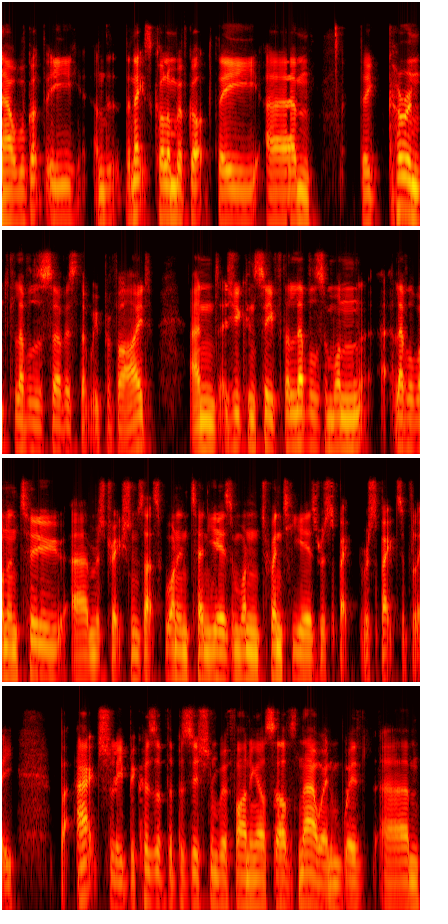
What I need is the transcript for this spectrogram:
now we've got the on the next column we've got the um, the current levels of service that we provide. And as you can see, for the levels and one, level one and two um, restrictions, that's one in 10 years and one in 20 years respect, respectively. But actually, because of the position we're finding ourselves now in with um,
